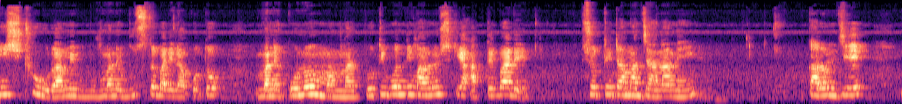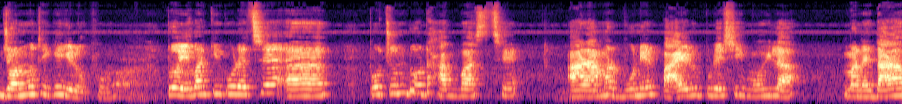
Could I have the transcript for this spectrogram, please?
নিষ্ঠুর, আমি মানে বুঝতে পারি না কত মানে কোনো মানে প্রতিবন্ধী মানুষ কি হাঁটতে পারে? সত্যি এটা আমার জানা নেই। কারণ যে জন্ম থেকে এরকম। তো এবার কি করেছে? প্রচণ্ড ঢাক বাজছে আর আমার বোনের পায়ের উপরে সেই মহিলা মানে দাঁড়া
